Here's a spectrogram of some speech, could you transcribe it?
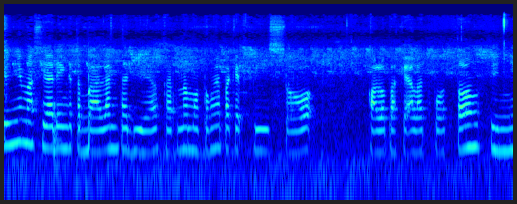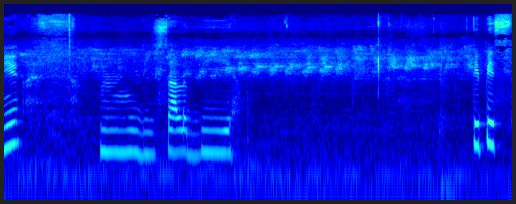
Ini masih ada yang ketebalan tadi ya, karena motongnya pakai pisau. Kalau pakai alat potong, ini hmm, bisa lebih tipis.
